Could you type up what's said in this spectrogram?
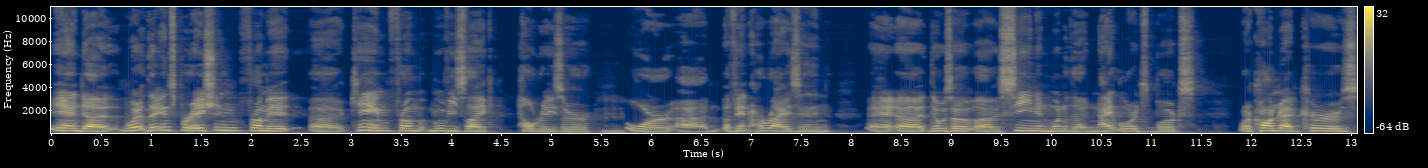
And uh, where the inspiration from it uh, came from movies like Hellraiser Mm-hmm. or um, Event Horizon. Uh, uh, there was a, a scene in one of the Night Lords books where Konrad Curze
